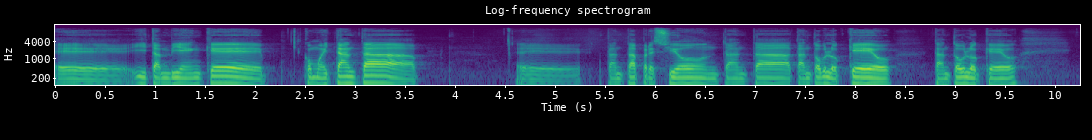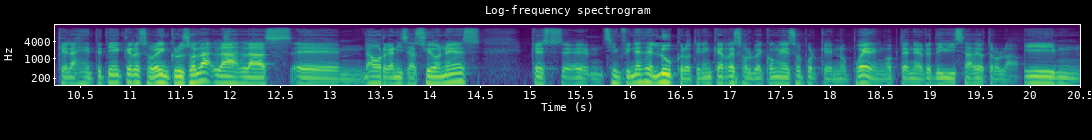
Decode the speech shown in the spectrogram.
Eh, y también que como hay tanta, eh, tanta presión, tanta, tanto bloqueo, tanto bloqueo, que la gente tiene que resolver. Incluso las, eh, las organizaciones que eh, sin fines de lucro tienen que resolver con eso porque no pueden obtener divisas de otro lado. Y mm,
